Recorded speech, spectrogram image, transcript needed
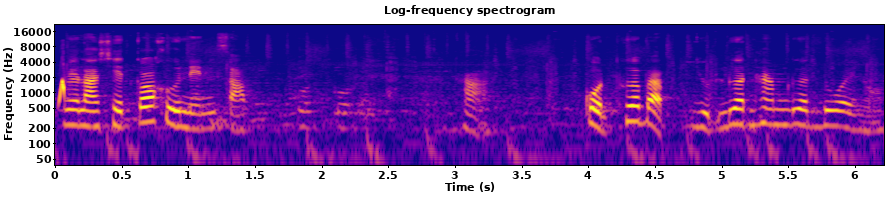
พเวลาเช็ดก็คือเน้นซับค่ะ กดเพื่อแบบหยุดเลือดห้ามเลือดด้วยเนาะ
